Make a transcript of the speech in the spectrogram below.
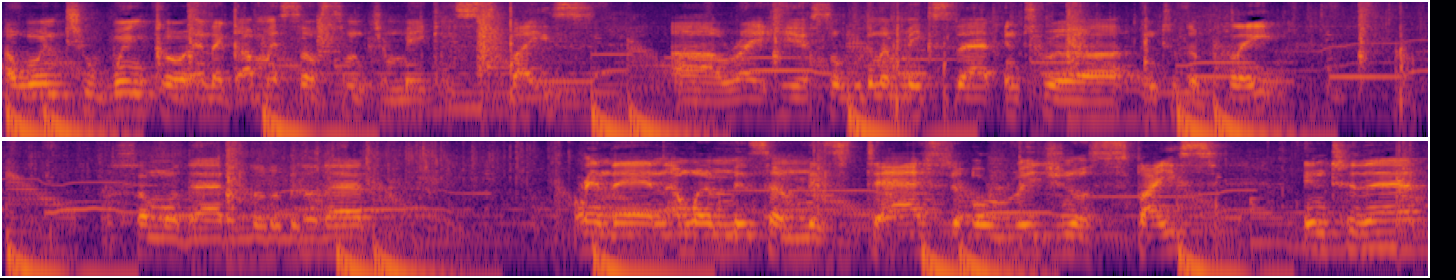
I went to WinCo and I got myself some Jamaican spice uh, right here. So we're gonna mix that into, a, into the plate. Some of that, a little bit of that. And then I'm gonna mix some Miss Dash, original spice, into that.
